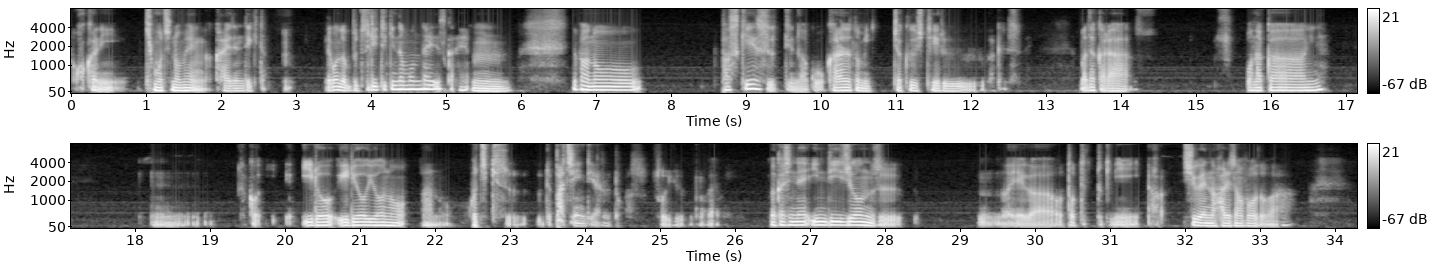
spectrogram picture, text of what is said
他に気持ちの面が改善できた。で、今度は物理的な問題ですかね。うん。やっぱあのパスケースっていうのはこう体と密着しているわけですね。まあだから、お腹にね、うん、なんか医療、医療用のあの、ホチキスでバチンってやるとか、そういうのが。昔ね、インディ・ージョーンズの映画を撮ってた時に、主演のハリソン・フォードは、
